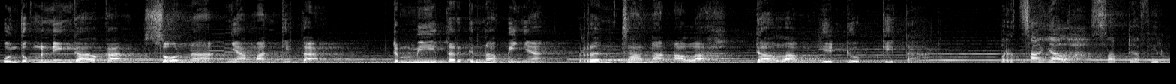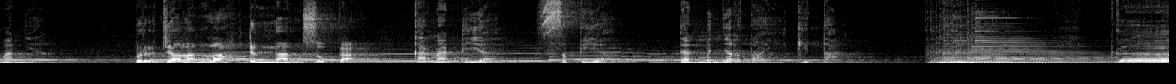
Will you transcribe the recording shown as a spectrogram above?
untuk meninggalkan zona nyaman kita demi tergenapinya rencana Allah dalam hidup kita. Percayalah sabda firman-Nya. Berjalanlah dengan suka karena Dia setia dan menyertai kita. Keluar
